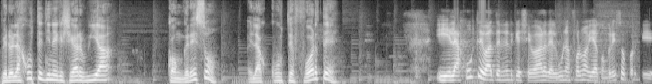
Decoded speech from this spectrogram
pero el ajuste tiene que llegar vía Congreso, el ajuste fuerte. Y el ajuste va a tener que llevar de alguna forma vía Congreso porque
